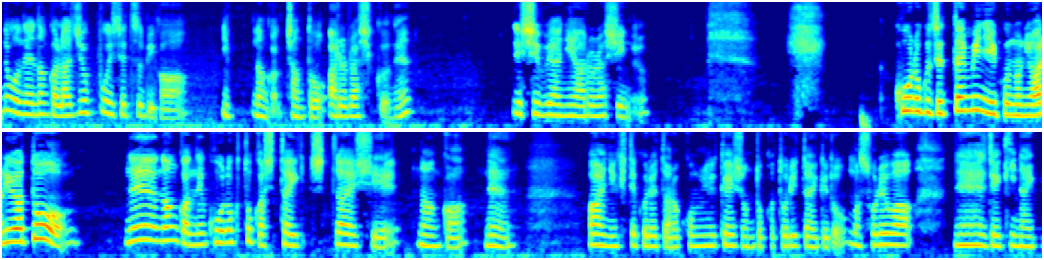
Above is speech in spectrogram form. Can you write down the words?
でもね、なんかラジオっぽい設備が、い、なんかちゃんとあるらしくね。で、渋谷にあるらしいのよ。登録絶対見に行くのにありがとうねえ、なんかね、登録とかしたい、したいし、なんかね、会いに来てくれたらコミュニケーションとか取りたいけど、まあ、それは、ね、できないっ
